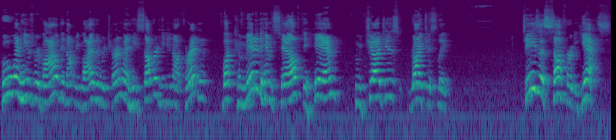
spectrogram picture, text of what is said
Who, when he was reviled, did not revile in return. When he suffered, he did not threaten, but committed himself to him who judges righteously. Jesus suffered, yes.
